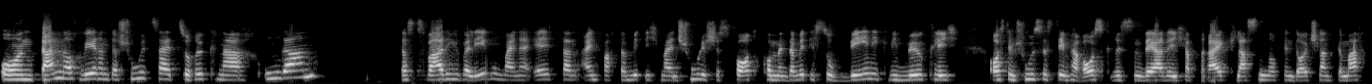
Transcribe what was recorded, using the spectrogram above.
und dann noch während der Schulzeit zurück nach Ungarn. Das war die Überlegung meiner Eltern, einfach damit ich mein schulisches Fortkommen, damit ich so wenig wie möglich aus dem Schulsystem herausgerissen werde. Ich habe drei Klassen noch in Deutschland gemacht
